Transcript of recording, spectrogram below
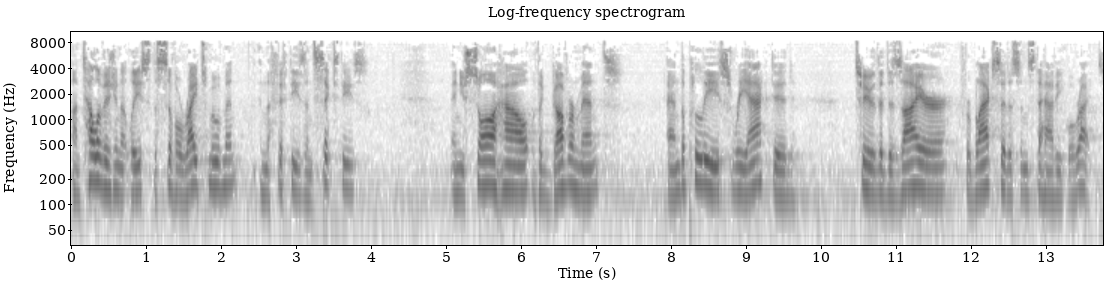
on television at least, the civil rights movement in the 50s and 60s. And you saw how the government and the police reacted to the desire for black citizens to have equal rights.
